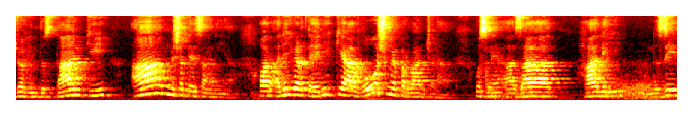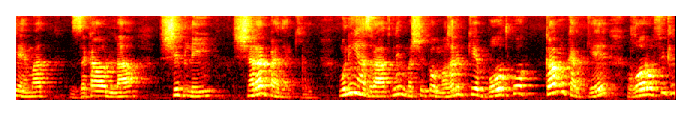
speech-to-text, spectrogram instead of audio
जो हिंदुस्तान की आम नशत सानिया और अलीगढ़ तहरीक के आगोश में परवान चढ़ा। उसने आज़ाद हाली नज़ीर अहमद, जकाउल्ला, शिबली, शरर पैदा किए। उन्हीं हजरात ने मशरक व मगरब के बोध को कम करके गौर फ़िक्र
